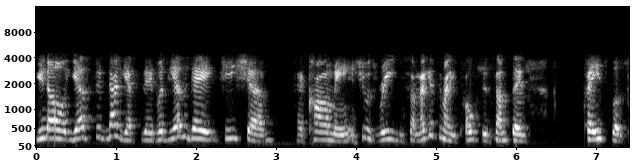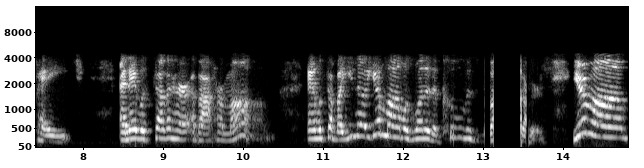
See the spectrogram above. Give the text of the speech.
You know, yesterday, not yesterday, but the other day, Tisha had called me and she was reading something. I guess somebody posted something Facebook page, and they was telling her about her mom, and was talking about, you know, your mom was one of the coolest Your mom,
